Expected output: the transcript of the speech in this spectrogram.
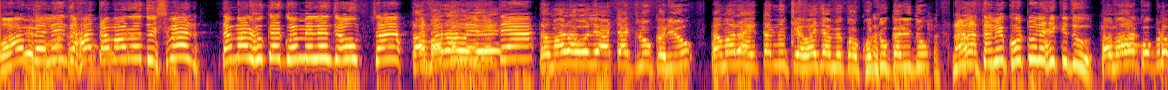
ગોમ મેલી જહા તમારો દુશ્મન. તમારું હું કે ગોમ મેલી જવું તમારા ઓલે તમારા ઓલે આટ આટલું કર્યું. તમારા હેતરનું કહેવા જ અમે કોઈ ખોટું કરી તું ના ના તમે ખોટું નહીં કીધું. તમારા કોકડો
